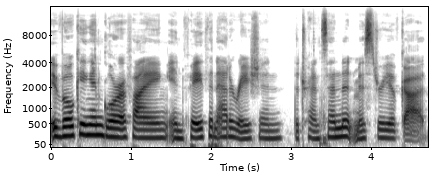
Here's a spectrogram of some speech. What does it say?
evoking and glorifying in faith and adoration the transcendent mystery of God,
